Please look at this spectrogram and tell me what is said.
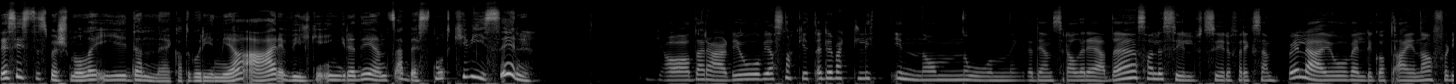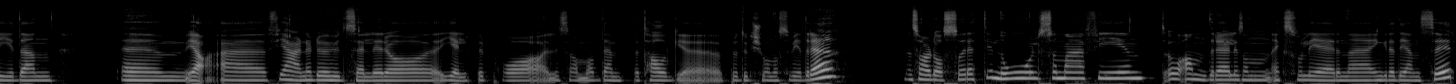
Det siste spørsmålet i denne kategorien, Mia, er hvilken ingrediens er best mot kviser? Ja, der er det jo Vi har snakket, eller vært litt innom noen ingredienser allerede. Salicylsyre f.eks. er jo veldig godt egna fordi den um, ja, eh, fjerner døde hudceller og hjelper på liksom, å dempe talgeproduksjon osv. Men så har du også retinol, som er fint, og andre liksom eksfolierende ingredienser.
